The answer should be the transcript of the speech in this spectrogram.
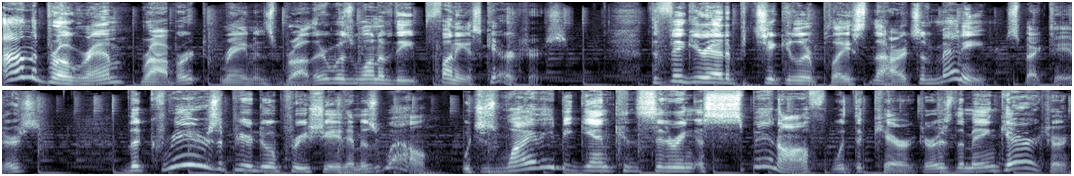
On the program, Robert, Raymond's brother, was one of the funniest characters. The figure had a particular place in the hearts of many spectators. The creators appeared to appreciate him as well, which is why they began considering a spin-off with the character as the main character.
